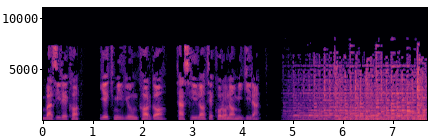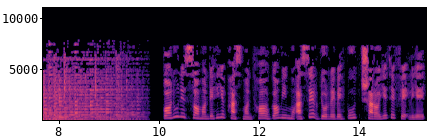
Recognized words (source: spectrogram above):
وزیر کار یک میلیون کارگاه تسهیلات کرونا می‌گیرند. قانون ساماندهی پسماندها گامی مؤثر در بهبود شرایط فعلیه.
